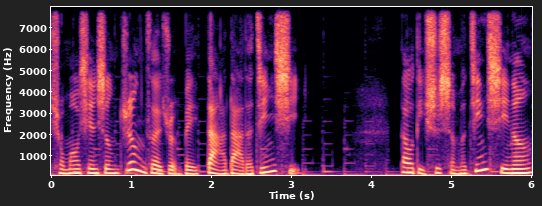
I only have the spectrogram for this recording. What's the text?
熊猫先生正在准备大大的惊喜，到底是什么惊喜呢？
